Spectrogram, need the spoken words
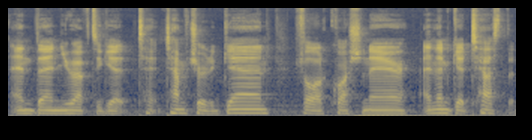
and then you have to get t- temperatured again, fill out a questionnaire, and then get tested.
